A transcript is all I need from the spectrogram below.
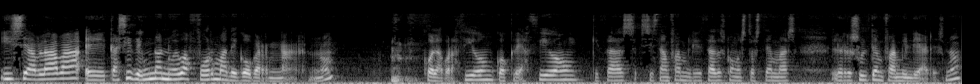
y se hablaba eh, casi de una nueva forma de gobernar, ¿no? Colaboración, co-creación, quizás si están familiarizados con estos temas les resulten familiares. ¿no?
